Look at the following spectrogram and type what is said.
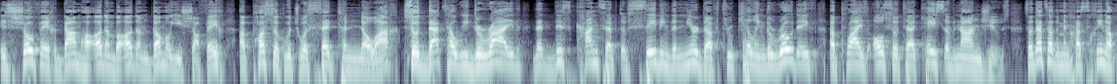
is shofech dam ha'adam ba'adam damo yishafech, a pasuk which was said to Noach. So that's how we derive that this concept of saving the nirdaf through killing the rodef applies also to a case of non-Jews. So that's how the Minchas Chinuch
